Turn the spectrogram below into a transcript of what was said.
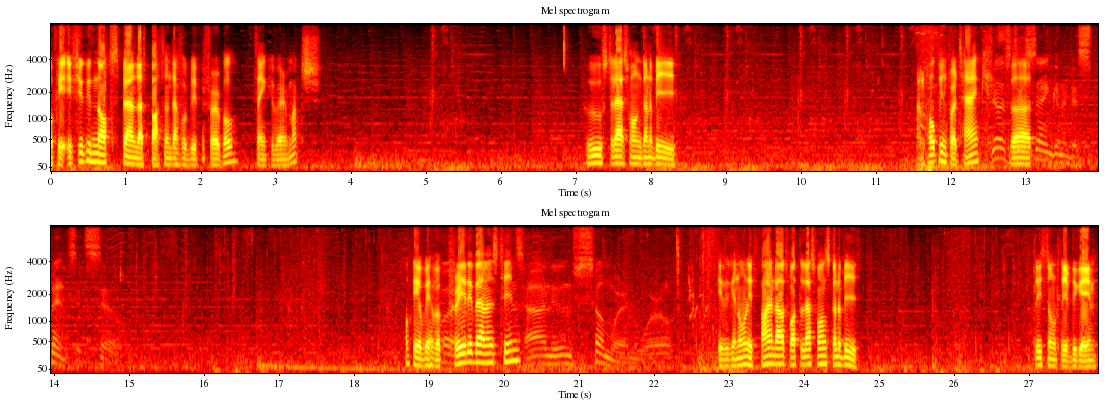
Okay, if you could not spam that button, that would be preferable. Thank you very much. Who's the last one gonna be? I'm hoping for a tank, Justice but ain't gonna dispense itself. okay, we have a pretty balanced team. Noon somewhere in the world. If we can only find out what the last one's gonna be. Please don't leave the game.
